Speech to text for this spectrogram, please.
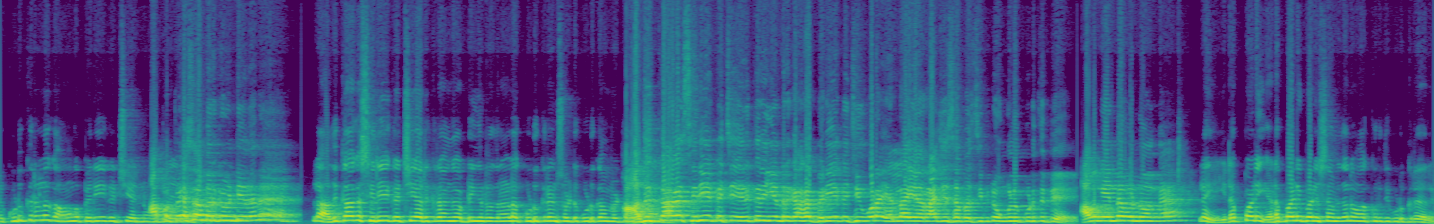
இல்ல, கொடுக்குற அளவுக்கு அவங்க பெரிய கட்சி என்ன அப்ப பேசாம இருக்க வேண்டியதானே இல்ல அதுக்காக சிறிய கட்சியா இருக்கிறாங்க அப்படிங்கிறதுனால கொடுக்குறேன்னு சொல்லிட்டு கொடுக்காம விட்டு அதுக்காக சிறிய கட்சி இருக்கிறீங்கன்றக்காக பெரிய கட்சி கூட எல்லா ராஜ்யசபா சீட்டு உங்களுக்கு கொடுத்துட்டு அவங்க என்ன பண்ணுவாங்க? இல்ல எடப்பாடி எடப்பாடி பழனிசாமி தானே வாக்குறுதி கொடுக்குறாரு.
